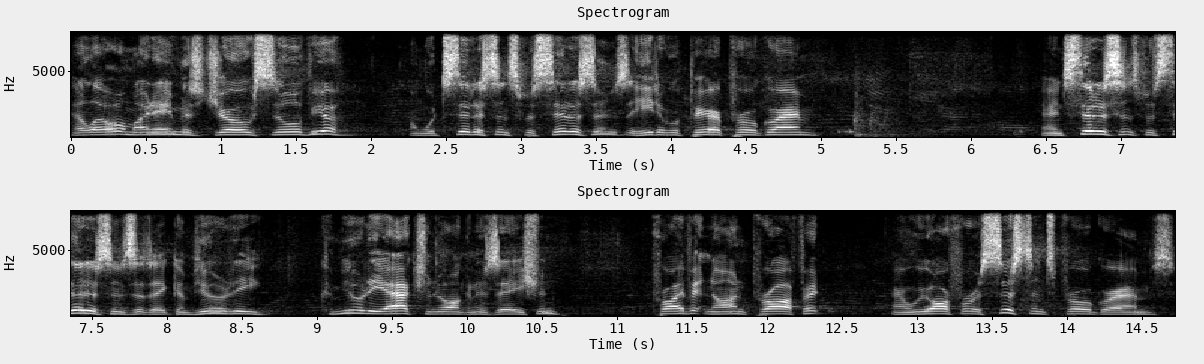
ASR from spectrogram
Hello, my name is Joe Sylvia. I'm with Citizens for Citizens, the heater repair program. And Citizens for Citizens is a community, community action organization, private nonprofit, and we offer assistance programs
